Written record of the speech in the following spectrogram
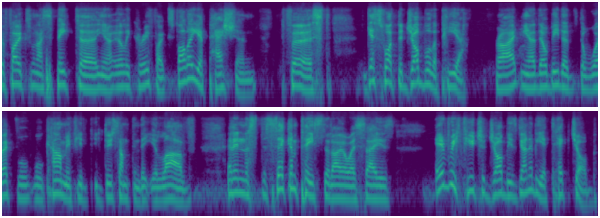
the folks when I speak to you know early career folks, follow your passion first. Guess what? The job will appear, right? You know there'll be the the work will will come if you, do something that you love. And then the, the second piece that I always say is every future job is going to be a tech job.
